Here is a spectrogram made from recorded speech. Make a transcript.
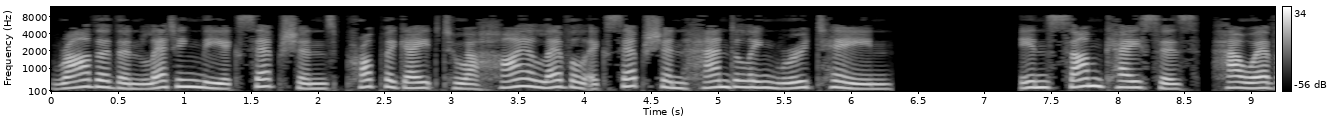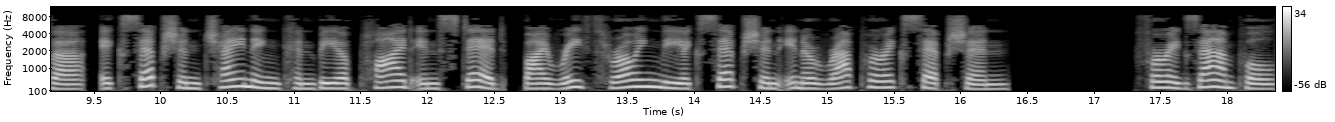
rather than letting the exceptions propagate to a higher level exception handling routine. In some cases, however, exception chaining can be applied instead, by rethrowing the exception in a wrapper exception. For example,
